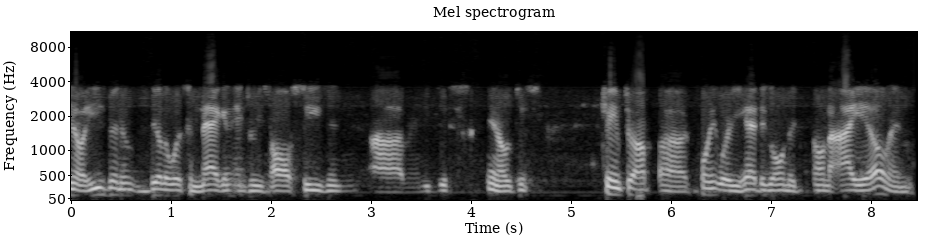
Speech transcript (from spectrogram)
you know, he's been dealing with some nagging injuries all season. Um, and he just, you know, just came to a uh, point where he had to go on the, on the IL and,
